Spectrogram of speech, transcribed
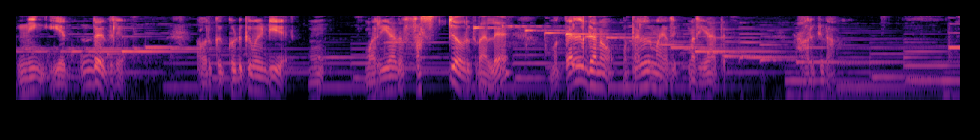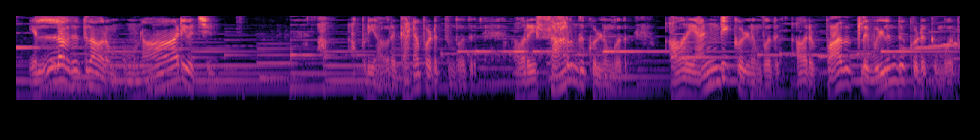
நீங்கள் எந்த இதுலையும். அவருக்கு கொடுக்க வேண்டிய மரியாதை ஃபஸ்ட்டு அவருக்கு தான் இல்லை. முதல் கணம் முதல் மரி மரியாதை அவருக்கு தான். எல்லா விதத்திலும் அவரை முன்னாடி வச்சு அப்படி அவரை கனப்படுத்தும் போது அவரை சார்ந்து கொள்ளும் போது அவரை அண்டிக் கொள்ளும்போது அவர் பாதத்தில் விழுந்து கொடுக்கும்போது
